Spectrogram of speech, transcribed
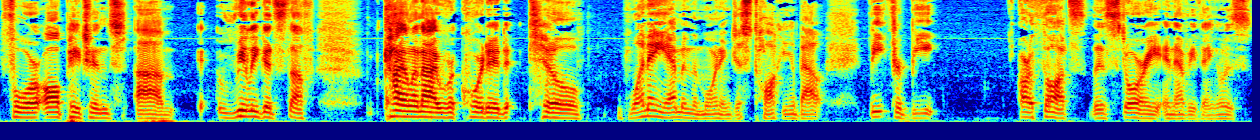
for all patrons. Um, really good stuff. Kyle and I recorded till 1 a.m. in the morning just talking about beat for beat our thoughts, the story and everything. It was,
